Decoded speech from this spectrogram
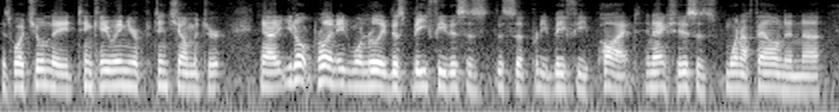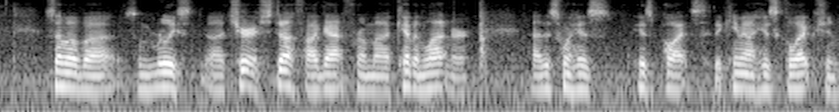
is what you'll need, 10K linear potentiometer. Now you don't probably need one really this beefy. This is this is a pretty beefy pot, and actually this is one I found in uh, some of uh, some really uh, cherished stuff I got from uh, Kevin Lightner. Uh, this one his his pots that came out of his collection.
